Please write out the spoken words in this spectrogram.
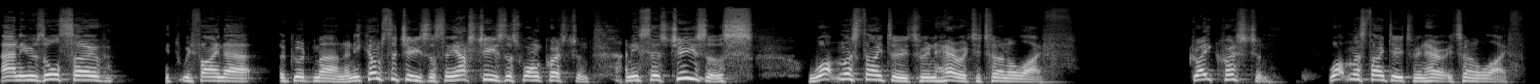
And he was also, we find out, a good man. And he comes to Jesus and he asks Jesus one question. And he says, Jesus, what must I do to inherit eternal life? Great question. What must I do to inherit eternal life?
